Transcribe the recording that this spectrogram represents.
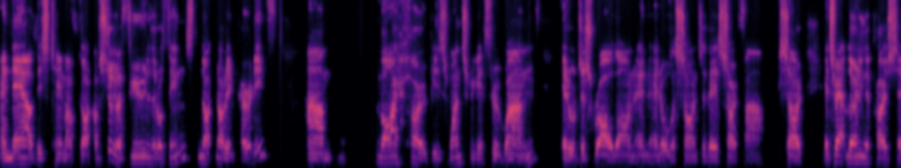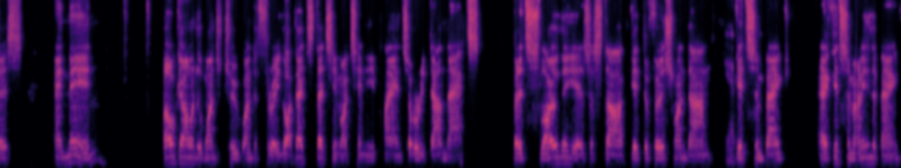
And now this team I've got, I've still got a few little things, not not imperative. Um, my hope is once we get through one, it'll just roll on and, and all the signs are there so far. So it's about learning the process. And then I'll go into one to two, one to three. Like that's that's in my 10 year plan. So I've already done that. But it's slowly as a start, get the first one done, Yep. get some bank, uh, get some money in the bank.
